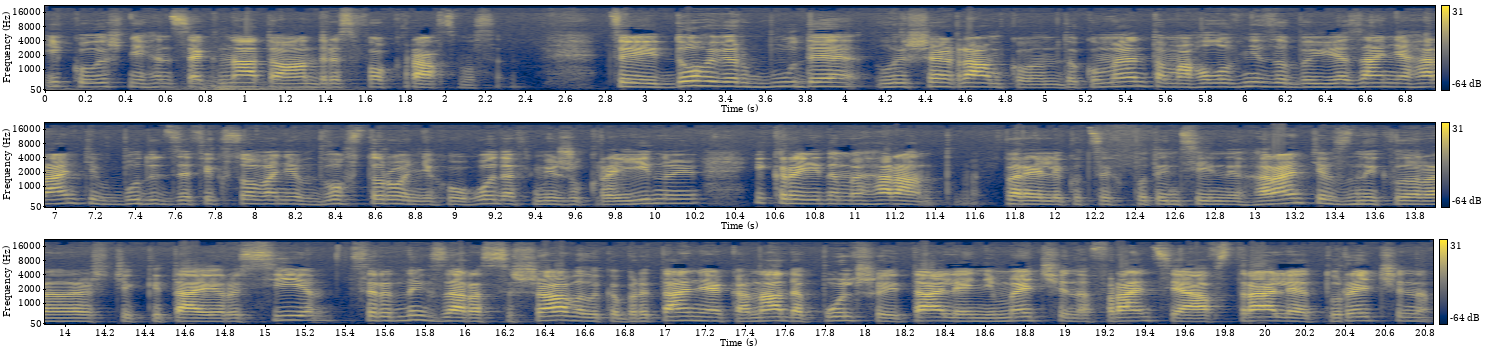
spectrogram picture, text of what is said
і колишній генсек НАТО Андрес Фок Расмусен. Цей договір буде лише рамковим документом, а головні зобов'язання гарантів будуть зафіксовані в двосторонніх угодах між Україною і країнами-гарантами. Переліку цих потенційних гарантів зникли нарешті Китай і Росія. Серед них зараз США, Велика Канада, Польща, Італія, Німеччина, Франція, Австралія, Туреччина,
